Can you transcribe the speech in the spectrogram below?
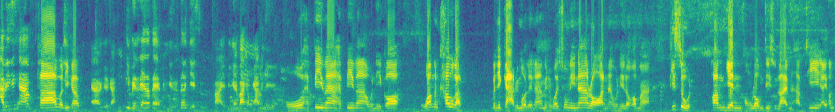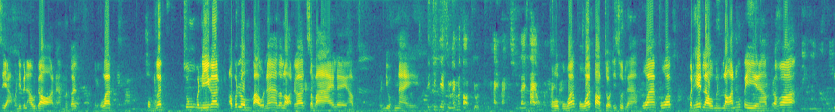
อะพี่ทิ้งครับครับสวัสดีครับ อ่าโอเคครับอีเวนต์แรกตั้งแต่เป็นพรีเซนเตอร์เจสุไลฟ์เป็นไงบ้างกับงานวันนี้ โอ้แฮปปี้มากแฮปปี้มากวันนี้ก็ผมว่ามันเข้ากับ บรรยากาศไปหมดเลยนะหมายถึงว่าช่วงนี้หน้าร้อนนะวันนี้เราก็มาพิสูจน์ความเย็นของลมจีซูไลฟ์นะครับที่ไอคอนสยามวันนี้เป็น outdoor นะมันก็เหมือนกับว่าผมก็ช่วงวันนี้ก็เอาพัดลมเป่าหน้าตลอดก็สบายเลยครับ เหมือนอยู่ข้างในจริงๆเจสุไลฟ์มาตอบโจทย์คนไทยไหมชีวิตไลฟ์สไตล์ของคนไทยโอ้ผมว่าผมว่าตอบโจทย์ที่สุดแล้วเพราะว่าเพราะว่าประเทศเรามันร้อนทั้งปีนะครับ แล้วก็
